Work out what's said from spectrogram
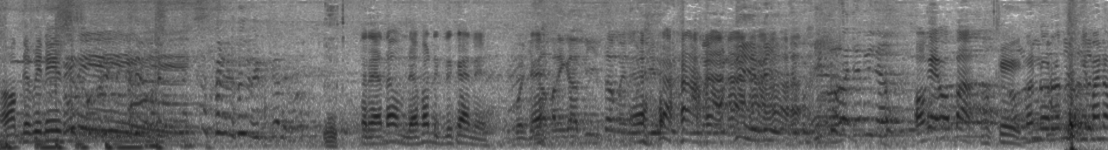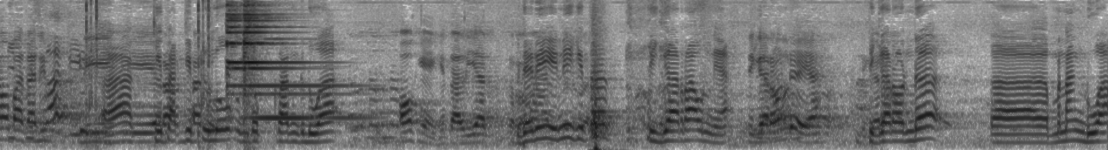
Oke, finish. Finish. Ternyata Om Dava deg-degan ya. Gue juga paling gak bisa main begini. main begini. Begitu lah jadinya. Oke, Opa. Oke. Menurut lu gimana Opa tadi di, Ah, di kita round keep satu? dulu untuk run kedua. Oke, kita lihat. Jadi ini kita tiga round ya. tiga ronde ya. Tiga ronde eh, menang dua.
